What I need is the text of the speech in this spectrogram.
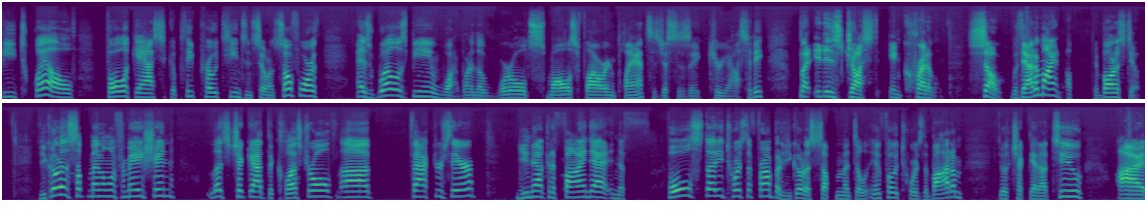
B12, folic acid, complete proteins, and so on and so forth, as well as being what one of the world's smallest flowering plants is just as a curiosity but it is just incredible. So with that in mind oh, the bonus too if you go to the supplemental information let's check out the cholesterol uh, factors there. You're not going to find that in the full study towards the front but if you go to supplemental info towards the bottom you'll check that out too. Uh,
